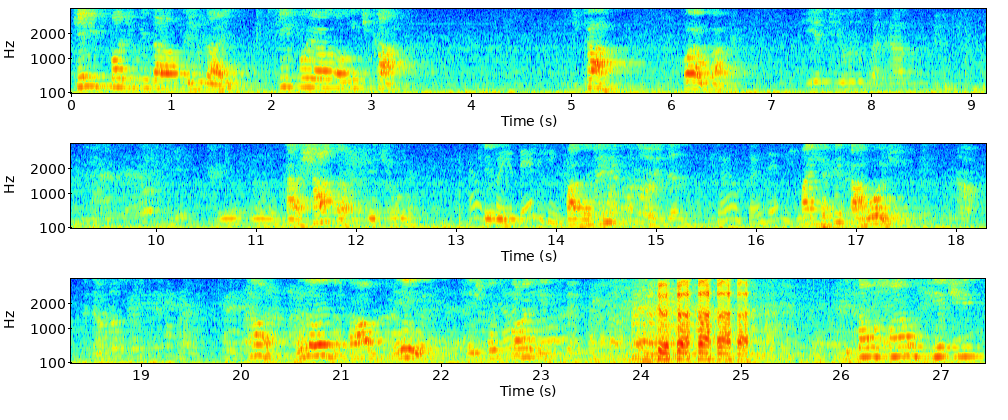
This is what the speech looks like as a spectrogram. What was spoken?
Quem pode me dar, me ajudar aí? Quem foi alguém de carro? De carro? Qual é o carro? Fiat Uno quadrado. Um, um cara chata? Fiat Uno? É o aquele sonho dele, gente. Quadradinho? Economizando. Não, é o sonho dele, gente. Mas você tem carro hoje? Não, mas é o meu sonho que ele comprar. Não, beleza, calma. Ei, respeito o coleguinha. Então o sonho é um Fiat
